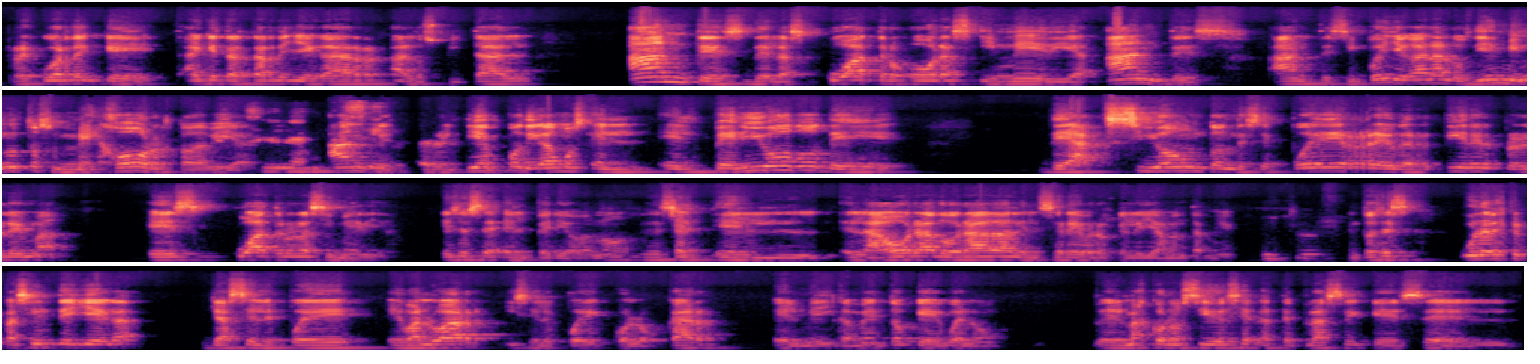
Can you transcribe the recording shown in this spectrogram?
recuerden que hay que tratar de llegar al hospital antes de las cuatro horas y media, antes, antes. Si puede llegar a los diez minutos, mejor todavía. antes, pero el tiempo, digamos, el, el periodo de, de acción donde se puede revertir el problema es cuatro horas y media. Ese es el periodo, ¿no? Es el, la hora dorada del cerebro que le llaman también. Entonces, una vez que el paciente llega, ya se le puede evaluar y se le puede colocar el medicamento que, bueno, el más conocido es el ateplase, que es el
